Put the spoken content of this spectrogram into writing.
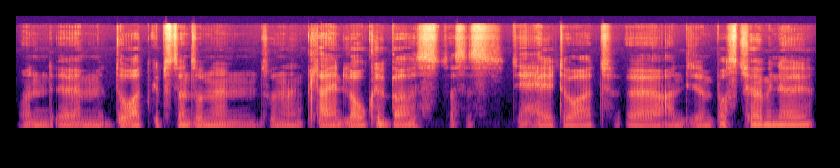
und ähm, dort gibt es dann so einen, so einen kleinen Local Bus. Das ist, der hält dort äh, an diesem Busterminal.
